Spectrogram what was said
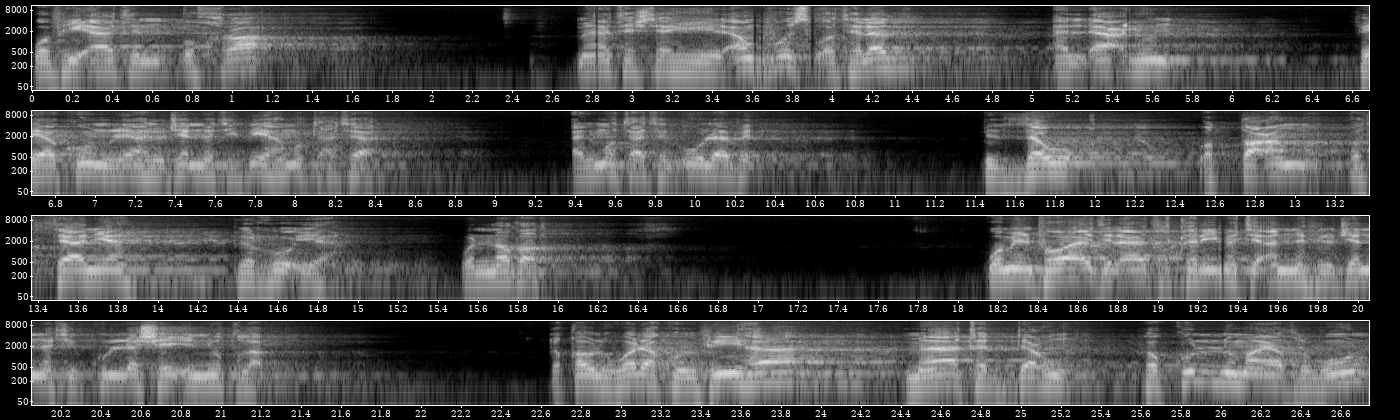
وفي آية أخرى ما تشتهيه الأنفس وتلذ الأعين فيكون لأهل الجنة فيها متعتان المتعة الأولى بالذوق والطعم والثانية بالرؤية والنظر. ومن فوائد الآية الكريمة أن في الجنة كل شيء يطلب. لقوله ولكم فيها ما تدعون فكل ما يطلبون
